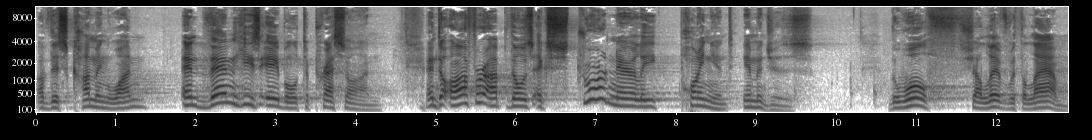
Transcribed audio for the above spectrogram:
of this coming one. And then he's able to press on and to offer up those extraordinarily poignant images. The wolf shall live with the lamb,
